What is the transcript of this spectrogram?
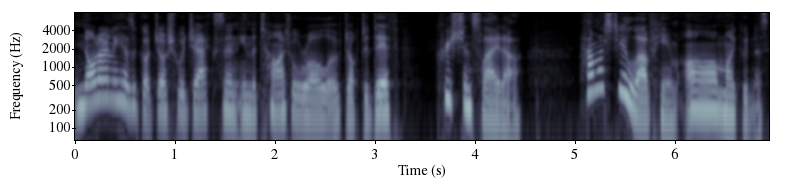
Not only has it got Joshua Jackson in the title role of Dr. Death, Christian Slater. How much do you love him? Oh my goodness.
